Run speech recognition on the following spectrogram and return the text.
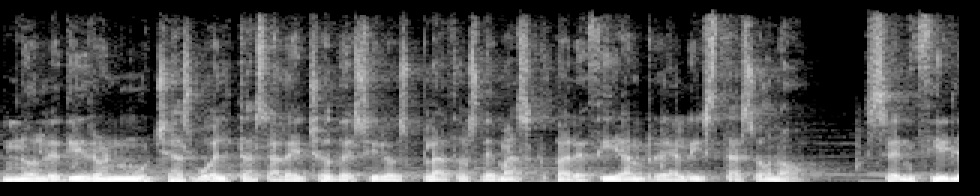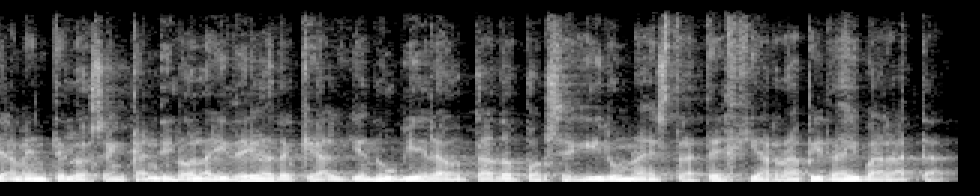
no le dieron muchas vueltas al hecho de si los plazos de Musk parecían realistas o no. Sencillamente los encandiló la idea de que alguien hubiera optado por seguir una estrategia rápida y barata.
